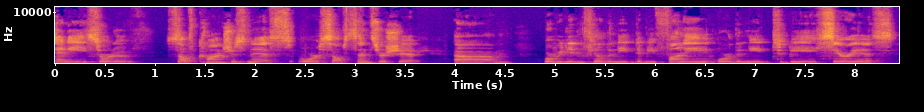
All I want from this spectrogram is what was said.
any sort of self consciousness or self censorship, um, where we didn't feel the need to be funny or the need to be serious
